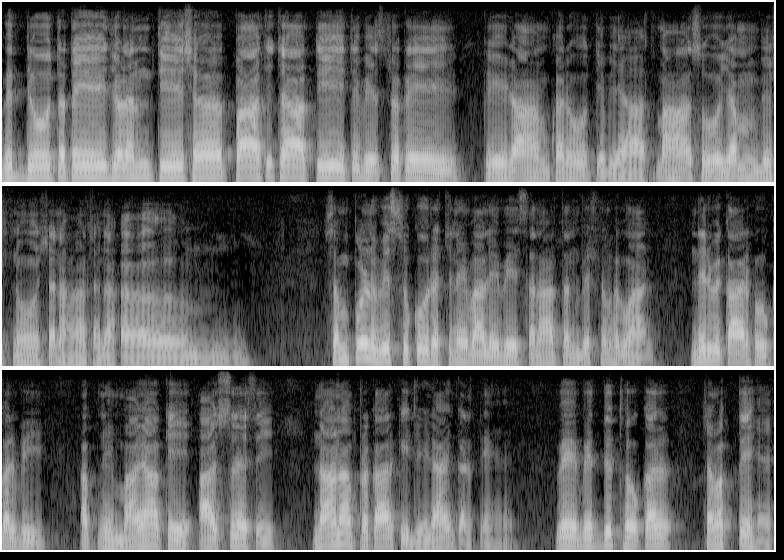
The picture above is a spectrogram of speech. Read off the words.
विद्योतते ज्वलंतीश पाति चातीत विश्वके क्रीड़ा करोति व्यात्मा सोयम विष्णु सनातन। संपूर्ण विश्व को रचने वाले वे सनातन विष्णु भगवान निर्विकार होकर भी अपनी माया के आश्रय से नाना प्रकार की लीलाएँ करते हैं। वे विद्युत होकर चमकते हैं,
